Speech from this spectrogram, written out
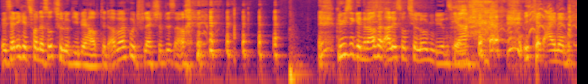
Das hätte ich jetzt von der Soziologie behauptet, aber gut, vielleicht stimmt es auch. Grüße gehen raus an alle Soziologen, die uns hören. Ja. ich kenne einen.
